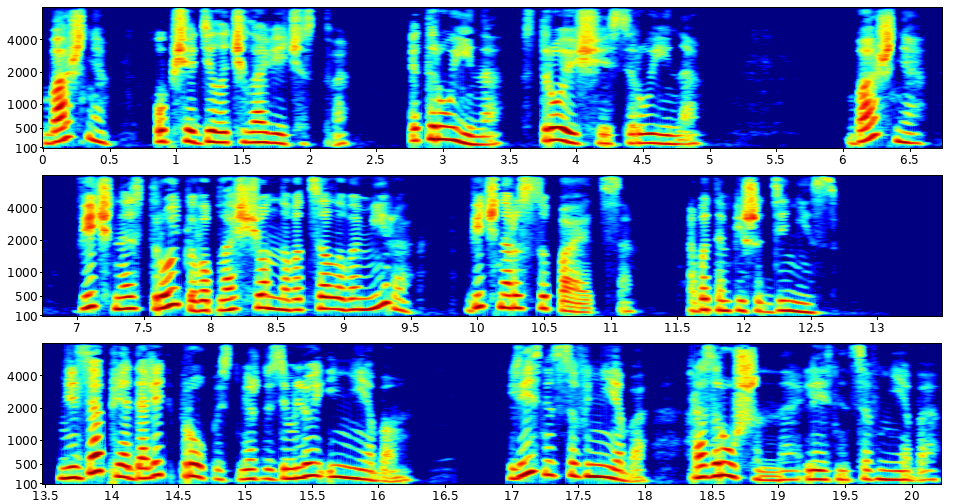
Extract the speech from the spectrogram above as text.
Башня — общее дело человечества. Это руина, строящаяся руина. Башня — вечная стройка воплощенного целого мира, вечно рассыпается. Об этом пишет Денис. Нельзя преодолеть пропасть между землей и небом. Лестница в небо, разрушенная лестница в небо.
